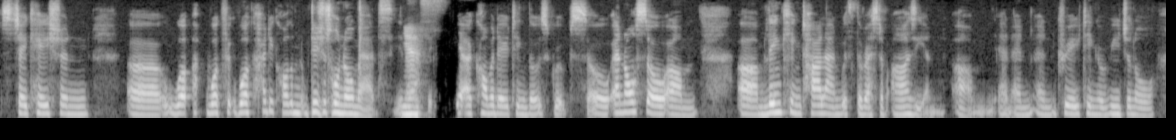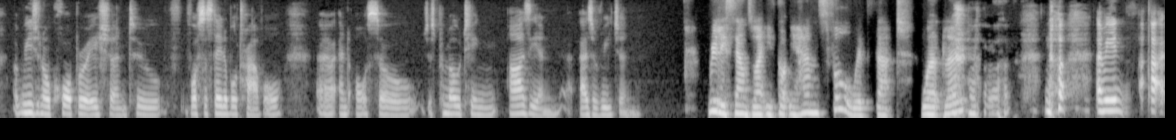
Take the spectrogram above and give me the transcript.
staycation uh, work, work, work, how do you call them? Digital nomads. You know? Yes. Yeah, accommodating those groups. So, and also um, um, linking Thailand with the rest of ASEAN um, and, and, and creating a regional, a regional cooperation to, for sustainable travel uh, and also just promoting ASEAN as a region really sounds like you've got your hands full with that workload. no, I mean, I,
